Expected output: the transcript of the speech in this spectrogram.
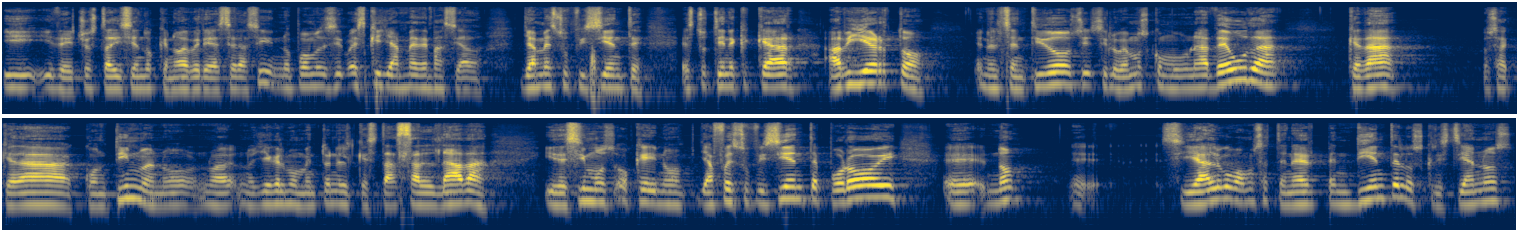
Y, de hecho está diciendo que no debería ser así. No podemos decir, es que ya me demasiado, ya me es suficiente. Esto tiene que quedar abierto en el sentido, si, lo vemos como una deuda que da o sea, queda continua, ¿no? No, llega el momento en el que está saldada y decimos, ok, no, ya fue suficiente por hoy. Eh, no, eh, si algo vamos a tener pendiente los cristianos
